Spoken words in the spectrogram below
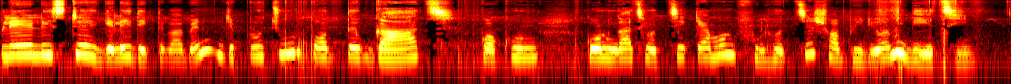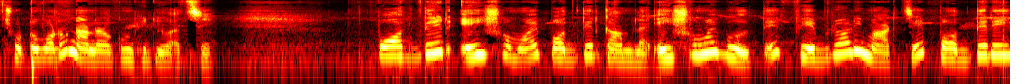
প্লে লিস্টে গেলেই দেখতে পাবেন যে প্রচুর পদ্ম গাছ, কখন কোন গাছ হচ্ছে, কেমন ফুল হচ্ছে, সব ভিডিও আমি দিয়েছি। ছোট, বড় নানা রকম ভিডিও আছে। পদ্মের এই সময়, পদ্মের গামলা, এই সময় বলতে ফেব্রুয়ারি, মার্চে পদ্মের এই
